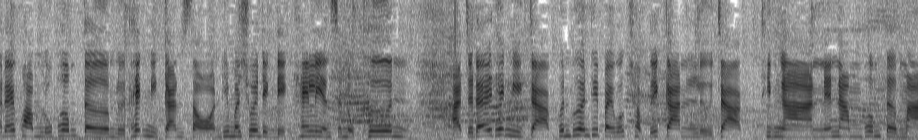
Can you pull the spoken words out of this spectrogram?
จะได้ความรู้เพิ่มเติม หรือเทคนิคการสอนที่มาช่วยเด็กๆ ให้เรียนสนุกขึ้น อาจจะได้เทคนิคจากเพื่อนๆที่ไปเวิร์กช็อปด้วยกัน หรือจากทีมงานแนะนำเพิ่มเติมมา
